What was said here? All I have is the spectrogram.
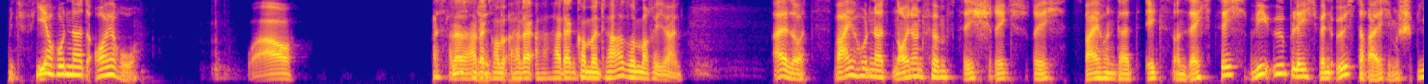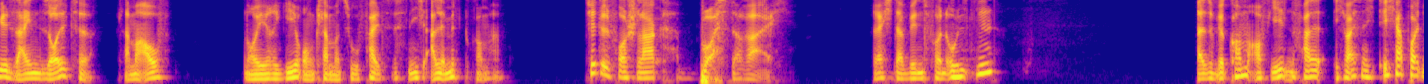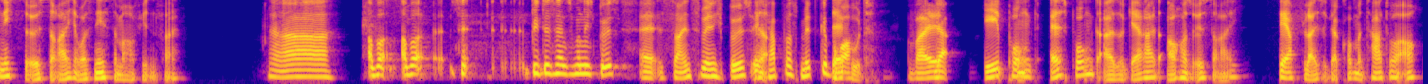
Mit 400 Euro. Wow. Was Hat er, hat, er, hat, er, hat er einen Kommentar? So mache ich einen. Also 259-200x60, wie üblich, wenn Österreich im Spiel sein sollte. Klammer auf. Neue Regierung, Klammer zu, falls es nicht alle mitbekommen haben. Titelvorschlag Österreich. Rechter Wind von unten. Also wir kommen auf jeden Fall, ich weiß nicht, ich habe heute nichts zu Österreich, aber das nächste Mal auf jeden Fall. Ja, Aber, aber äh, se, äh, bitte seien Sie mir nicht böse. äh, seien Sie mir nicht böse. Ja. Ich habe was Sehr mitgebracht. gut. Weil Ja. E.S. also Gerald, auch aus Österreich, sehr fleißiger Kommentator auch,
